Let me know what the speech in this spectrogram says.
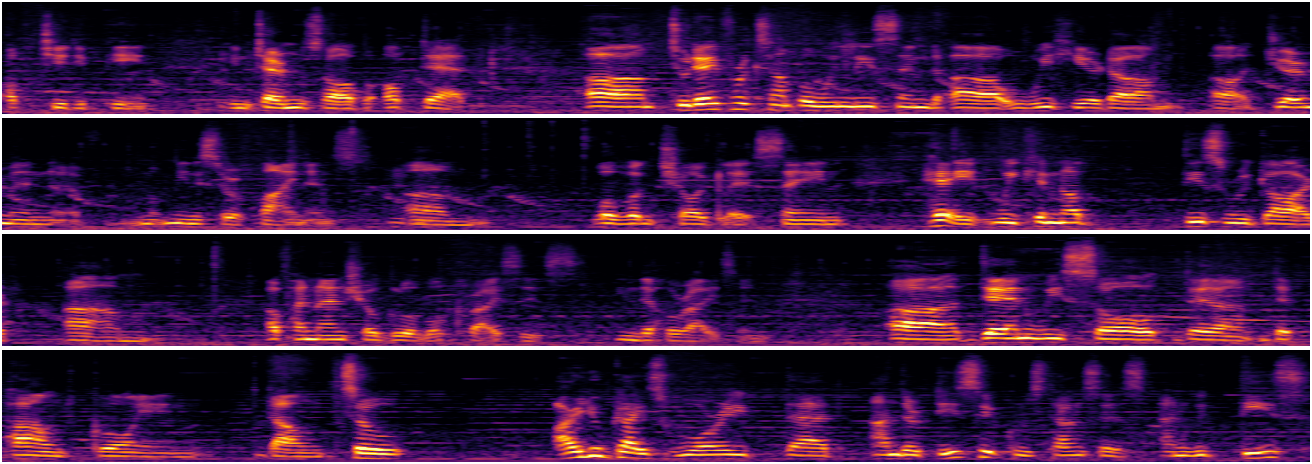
of GDP in terms of, of debt. Um, today, for example, we listened, uh, we heard um, uh, German Minister of Finance, um, Wolfgang Schäuble, saying, hey, we cannot disregard um, a financial global crisis in the horizon. Uh, then we saw the, the pound going down. So are you guys worried that under these circumstances and with these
